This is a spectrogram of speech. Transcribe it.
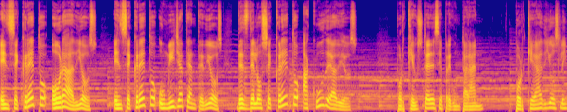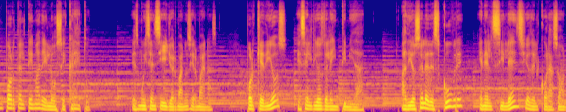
En secreto ora a Dios. En secreto humíllate ante Dios. Desde lo secreto acude a Dios. Porque ustedes se preguntarán, ¿por qué a Dios le importa el tema de lo secreto? Es muy sencillo, hermanos y hermanas, porque Dios es el Dios de la intimidad. A Dios se le descubre en el silencio del corazón.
